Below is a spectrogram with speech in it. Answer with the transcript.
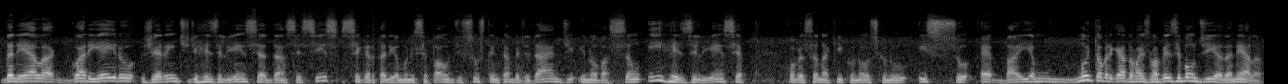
Daniela Guarieiro, gerente de resiliência da CECIS, Secretaria Municipal de Sustentabilidade, Inovação e Resiliência, conversando aqui conosco no Isso é Bahia. Muito obrigado mais uma vez e bom dia, Daniela.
